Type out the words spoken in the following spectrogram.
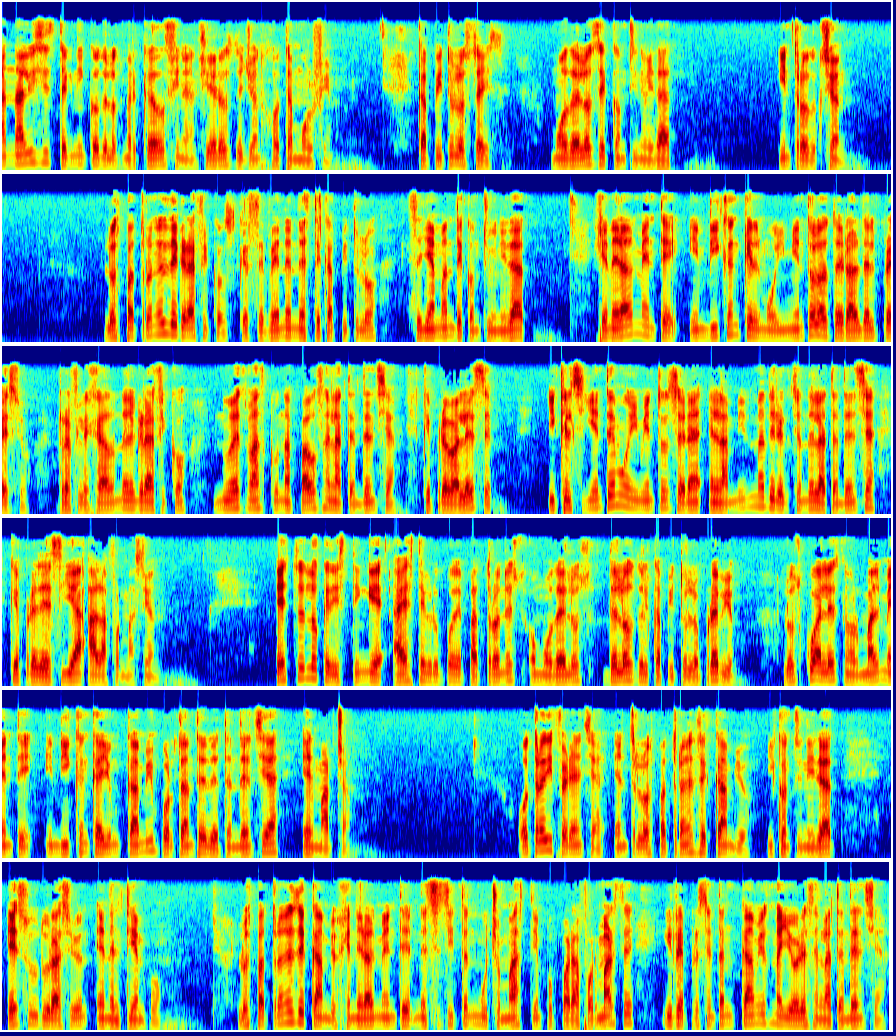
Análisis técnico de los mercados financieros de John J. Murphy. Capítulo 6. Modelos de continuidad. Introducción. Los patrones de gráficos que se ven en este capítulo se llaman de continuidad. Generalmente indican que el movimiento lateral del precio reflejado en el gráfico no es más que una pausa en la tendencia que prevalece y que el siguiente movimiento será en la misma dirección de la tendencia que predecía a la formación. Esto es lo que distingue a este grupo de patrones o modelos de los del capítulo previo, los cuales normalmente indican que hay un cambio importante de tendencia en marcha. Otra diferencia entre los patrones de cambio y continuidad es su duración en el tiempo. Los patrones de cambio generalmente necesitan mucho más tiempo para formarse y representan cambios mayores en la tendencia.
